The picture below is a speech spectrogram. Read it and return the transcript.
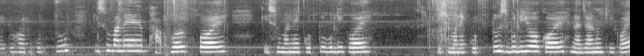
এইটো হ'ল কুট্টু। কিছুমানে ভাপৰ কয় কিছুমানে কুট্টু বুলি কয় কিছুমানে কুট্টুচ বুলিও কয় নাজানো কি কয়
